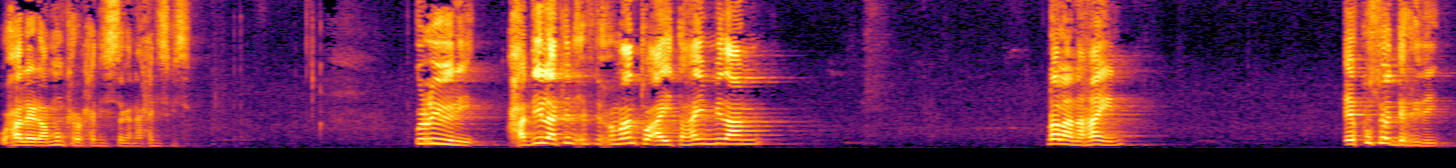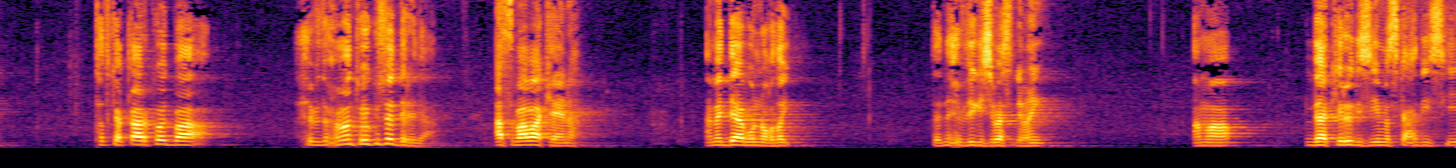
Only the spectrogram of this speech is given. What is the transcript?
waxaa la yidhaha munkar xadiis isagana xadiiskiisa wuxuu yidhi haddii laakiin xifdi xumaantu ay tahay midaan dhalan ahayn ee ku soo dariday dadka qaarkood baa xifdi xumaantu way ku soo daridaa asbaabaa keena ama daabuu noqday. Daedna xifdigiisi baas dhimay ama daakiradiisi iyo maskaxdiisii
